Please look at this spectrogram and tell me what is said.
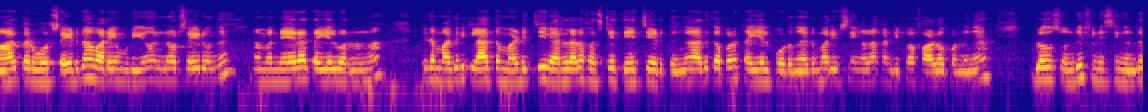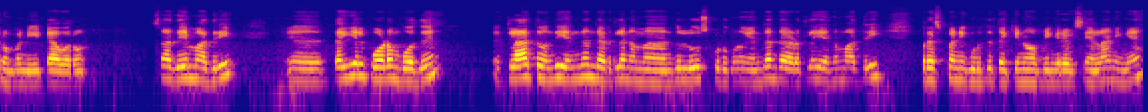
மார்க்கர் ஒரு சைடு தான் வரைய முடியும். இன்னொரு சைடு வந்து நம்ம நேராக தையல் வரணும்னா இதை மாதிரி கிளாத்தை மடித்து விரலால் ஃபஸ்ட்டே தேய்ச்சி எடுத்துங்க. அதுக்கப்புறம் தையல் போடுங்க. இது மாதிரி விஷயங்கள்லாம் கண்டிப்பாக ஃபாலோ பண்ணுங்கள் ப்ளவுஸ் வந்து ஃபினிஷிங் வந்து ரொம்ப நீட்டாக வரும். ஸோ அதே மாதிரி தையல் போடும்போது கிளாத்தை வந்து எந்தெந்த இடத்துல நம்ம வந்து லூஸ் கொடுக்கணும் எந்தெந்த இடத்துல எந்த மாதிரி ப்ரெஸ் பண்ணி கொடுத்து தைக்கணும் அப்படிங்கிற விஷயம்லாம் நீங்கள்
